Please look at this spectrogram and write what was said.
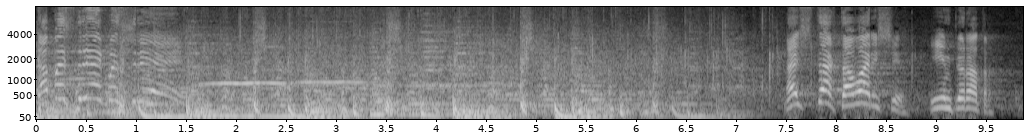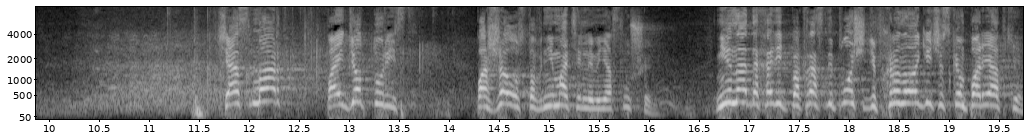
Да быстрей, быстрей! Значит так, товарищи и император. Сейчас март, пойдет турист. Пожалуйста, внимательно меня слушай. Не надо ходить по Красной площади в хронологическом порядке.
